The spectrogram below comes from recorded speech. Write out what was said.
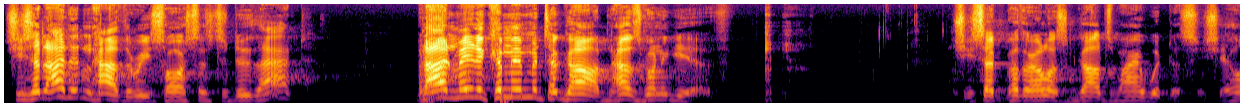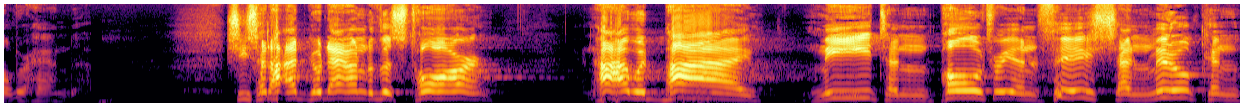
She said, I didn't have the resources to do that, but I'd made a commitment to God and I was going to give. She said, Brother Ellis, God's my witness. And she held her hand up. She said, I'd go down to the store and I would buy meat and poultry and fish and milk and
